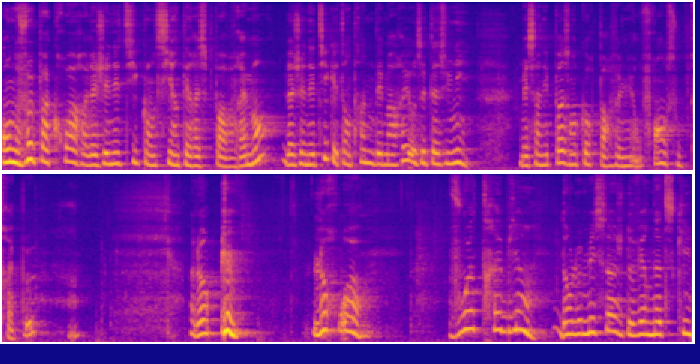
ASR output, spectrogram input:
On ne veut pas croire à la génétique, on ne s'y intéresse pas vraiment. La génétique est en train de démarrer aux États-Unis, mais ça n'est pas encore parvenu en France, ou très peu. Alors, Le roi voit très bien dans le message de Vernadsky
